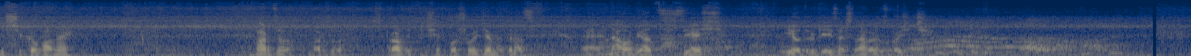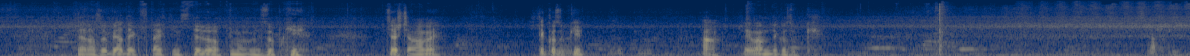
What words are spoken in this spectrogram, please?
wyszykowane. Bardzo, bardzo sprawnie to dzisiaj poszło. Idziemy teraz e, na obiad zjeść i o drugiej zaczynamy rozwozić. Teraz obiadek w tajskim stylu. Tu mamy zupki. Co jeszcze mamy? Tylko zupki? Zupki, no. A, czyli mamy tylko zupki. Kaczki.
